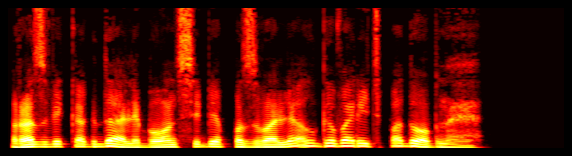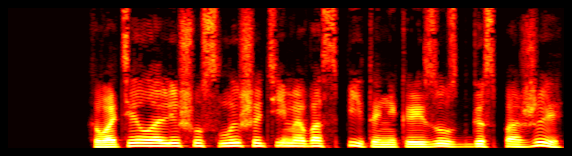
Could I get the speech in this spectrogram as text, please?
Разве когда-либо он себе позволял говорить подобное? Хватило лишь услышать имя воспитанника из уст госпожи,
